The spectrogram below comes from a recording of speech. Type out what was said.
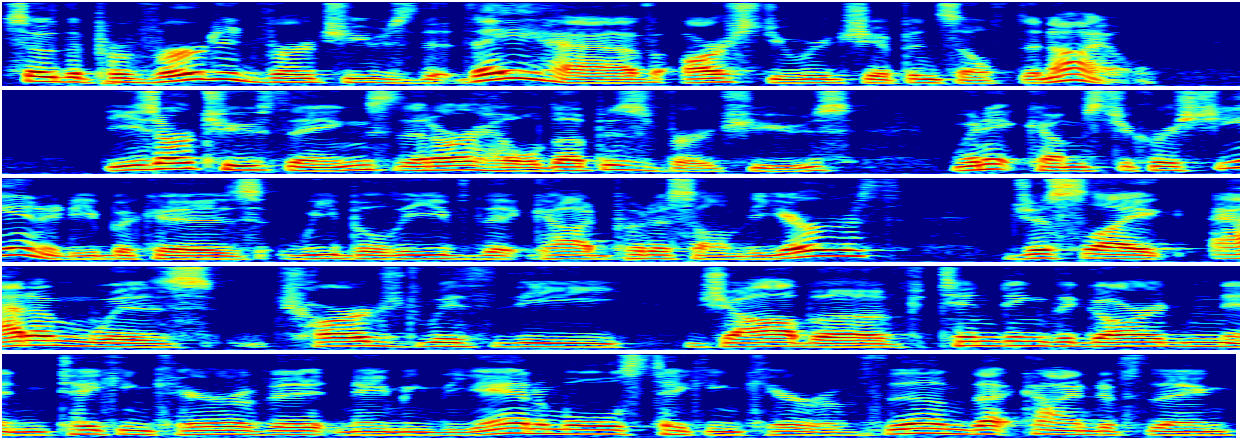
So the perverted virtues that they have are stewardship and self denial. These are two things that are held up as virtues when it comes to Christianity because we believe that God put us on the earth, just like Adam was charged with the job of tending the garden and taking care of it, naming the animals, taking care of them, that kind of thing.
